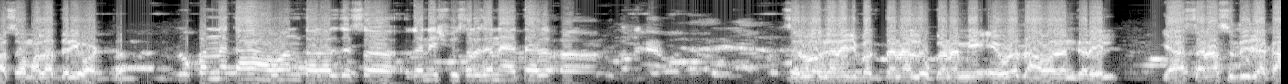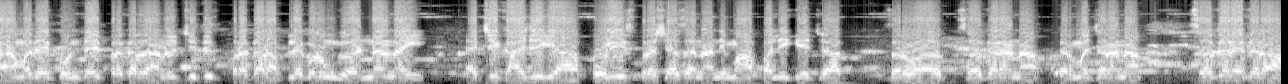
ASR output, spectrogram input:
असं मला तरी वाटतं. लोकांना काय आवाहन कराल? जसं गणेश विसर्जन आहे त्या अ, लोकांना काय आवाहन सर्व गणेश भक्तांना लोकांना मी एवढंच आवाहन करेल या सणासुदीच्या काळामध्ये कोणत्याही प्रकारचा अनुचित प्रकार आपल्याकडून घडणार नाही याची काळजी घ्या. पोलीस प्रशासन आणि महापालिकेच्या सर्व सहकाऱ्यांना कर्मचाऱ्यांना सहकार्य करा.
